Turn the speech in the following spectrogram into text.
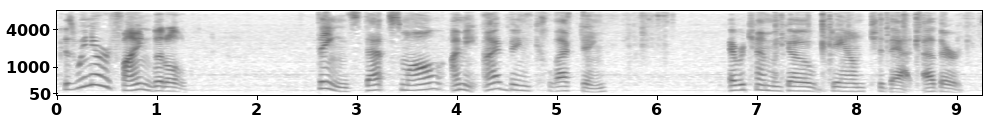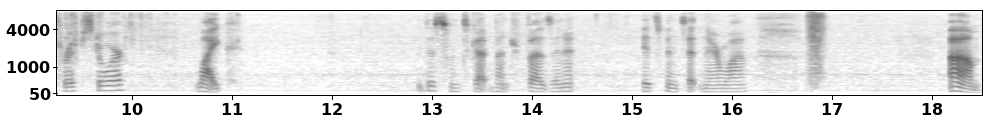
Because we never find little things that small. I mean, I've been collecting every time we go down to that other thrift store, like this one's got a bunch of fuzz in it. It's been sitting there a while. Um,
